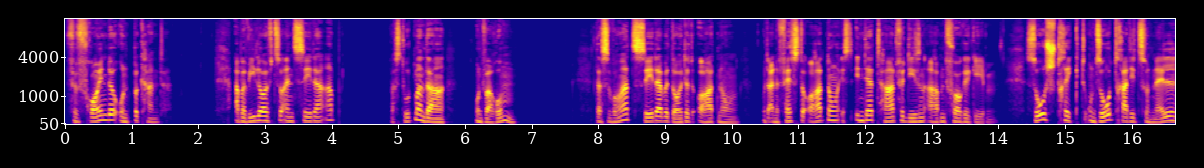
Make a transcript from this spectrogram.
für Freunde und Bekannte. Aber wie läuft so ein Seder ab? Was tut man da und warum? Das Wort Seder bedeutet Ordnung, und eine feste Ordnung ist in der Tat für diesen Abend vorgegeben. So strikt und so traditionell,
